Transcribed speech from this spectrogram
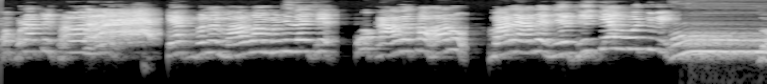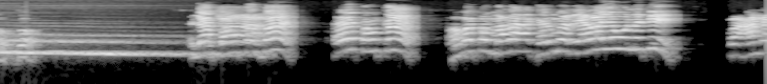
ફફડાટી થવા માંડે. ક્યાંક મને મારવા મળી જાય છે. કોક આવે તો હારું. મારે આને લેઠી કેમ મૂકવી. એટલે પંકજભાઈ એ પંકજ હવે તો મારા આ ઘરમાં રહેવા એવું નથી. પણ આને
